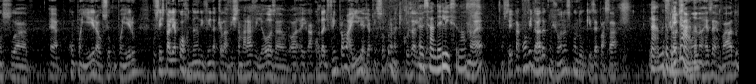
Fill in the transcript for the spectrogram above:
com sua é, companheira, o seu companheiro. Você está ali acordando e vendo aquela vista maravilhosa, acordar de frente para uma ilha. Já pensou, Bruna? Que coisa linda. Deve ser uma delícia, nossa. Não é? Você está convidada com o Jonas quando quiser passar Ah, muito um final de obrigada. semana reservado.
